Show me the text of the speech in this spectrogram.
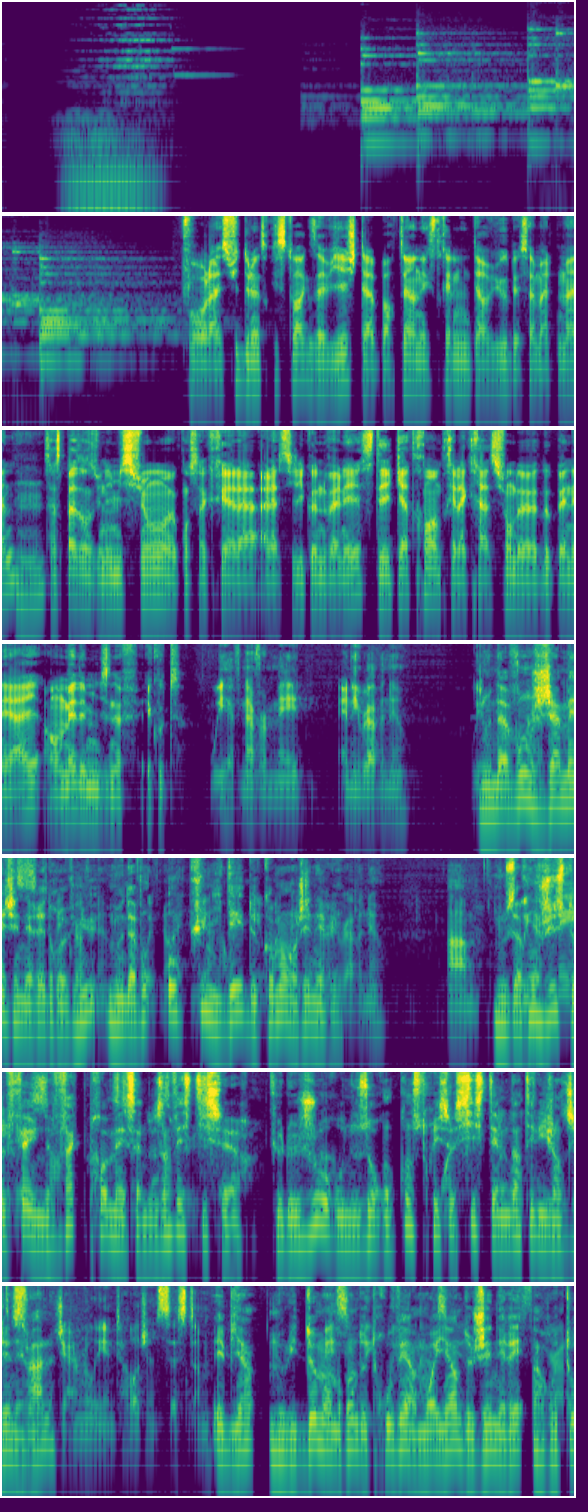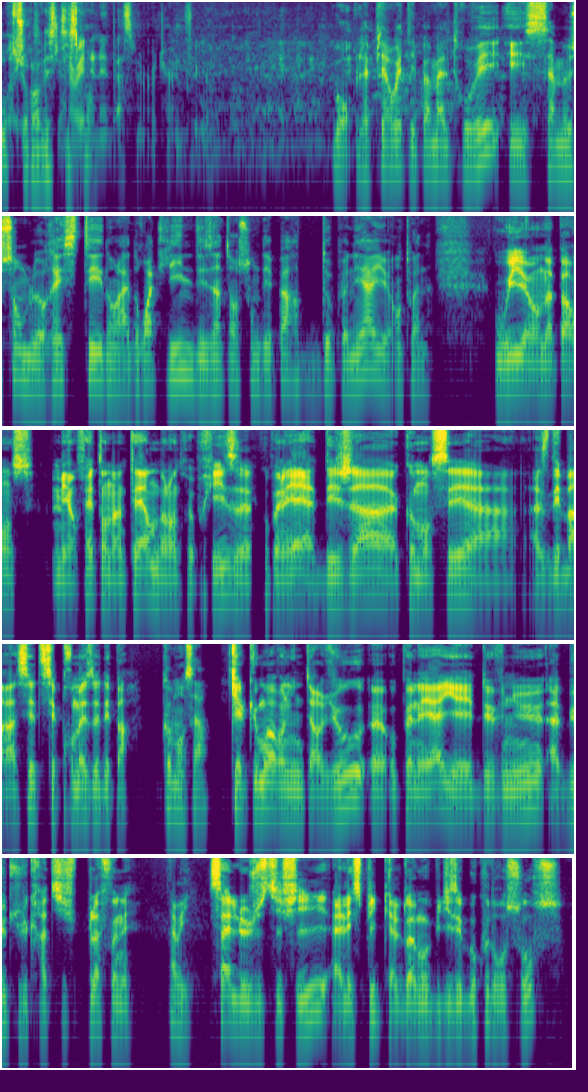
Pour la suite de notre histoire, Xavier, je t'ai apporté un extrait d'une interview de Sam Altman. Mhm. Ça se passe dans une émission euh, consacrée à la, à la Silicon Valley. C'était quatre ans après la création de- d'OpenAI, en mai 2019. Écoute. We have never made any revenue. Nous n'avons jamais généré de revenus, nous n'avons aucune idée de comment en générer. Um, Nous avons juste fait une vague promesse à nos investisseurs que le jour où nous aurons construit ce système d'intelligence générale, eh bien, nous lui demanderons de trouver un moyen de générer un retour sur investissement. Bon, la pirouette est pas mal trouvée et ça me semble rester dans la droite ligne des intentions de départ d'OpenAI, Antoine. Oui, en apparence. Mais en fait, en interne, dans l'entreprise, OpenAI a déjà commencé à, à se débarrasser de ses promesses de départ. Comment ça? Quelques mois avant l'interview, euh, OpenAI est devenu à but lucratif plafonné. Ah oui. Ça, elle le justifie. Elle explique qu'elle doit mobiliser beaucoup de ressources.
